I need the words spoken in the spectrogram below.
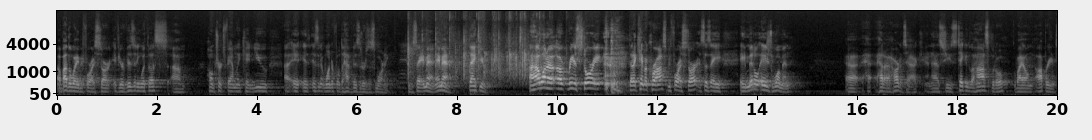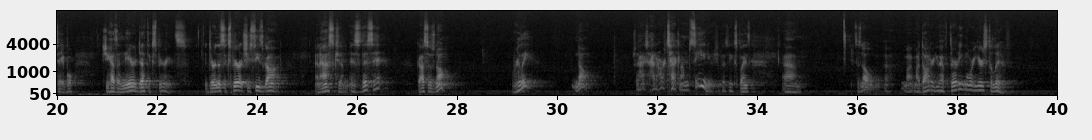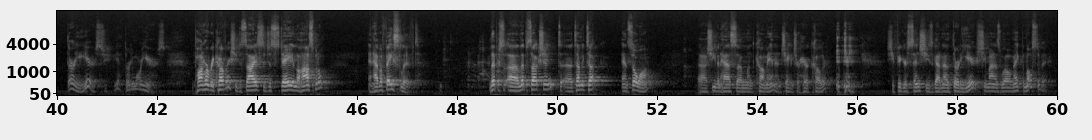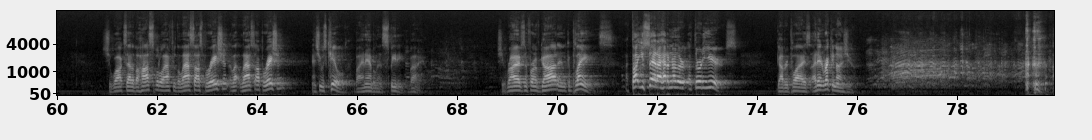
oh, by the way, before I start, if you're visiting with us, um, home church family, can you, uh, isn't it wonderful to have visitors this morning? Can you say amen? Amen. Thank you. Uh, I want to uh, read a story that I came across before I start. It says a, a middle aged woman uh, had a heart attack, and as she's taken to the hospital by on the operating table, she has a near death experience. And during this experience, she sees God and asks him, Is this it? God says, No. Really? No. She said, I had a heart attack and I'm seeing you. Because he explains, um, he says, No, uh, my, my daughter, you have 30 more years to live. 30 years? Yeah, 30 more years. Upon her recovery, she decides to just stay in the hospital and have a facelift. Lip, uh, lip suction, t- uh, tummy tuck, and so on. Uh, she even has someone come in and change her hair color. she figures since she's got another 30 years, she might as well make the most of it. She walks out of the hospital after the last operation, last operation, and she was killed by an ambulance speeding by. She arrives in front of God and complains. I thought you said I had another uh, 30 years. God replies, I didn't recognize you.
